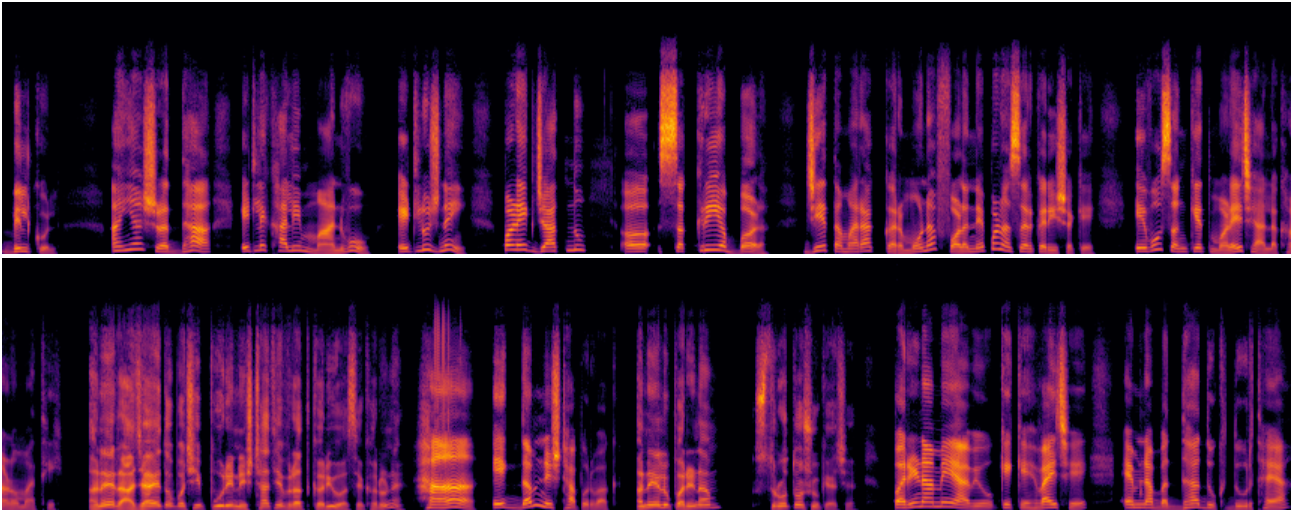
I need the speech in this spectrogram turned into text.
બિલકુલ. અહીંયા શ્રદ્ધા એટલે ખાલી માનવું એટલું જ નહીં પણ એક જાતનું સક્રિય બળ જે તમારા કર્મોના ફળને પણ અસર કરી શકે એવો સંકેત મળે છે આ લખાણોમાંથી. અને રાજાએ તો પછી પૂરી નિષ્ઠાથી વ્રત કર્યું હશે ખરું ને? હા એકદમ નિષ્ઠાપૂર્વક. અને એનું પરિણામ? સ્ત્રોતો શું કહે છે? પરિણામે આવ્યું કે કહેવાય છે એમના બધા દુઃખ દૂર થયા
